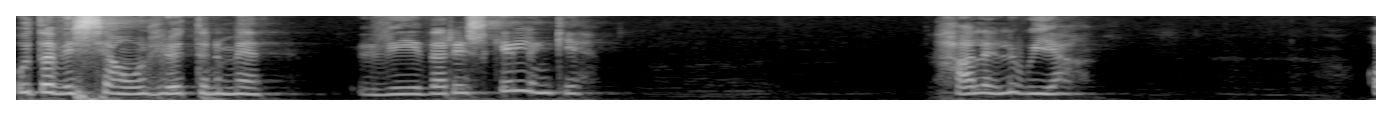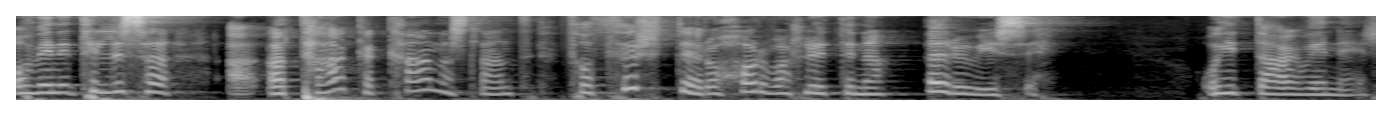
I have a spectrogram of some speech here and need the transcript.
Út af við sjáum hlutinu með víðari skillingi. Halleluja. Og vinni til þess að, taka kanasland þá þurftu þér að horfa hlutina öruvísi. Og í dag vinnir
